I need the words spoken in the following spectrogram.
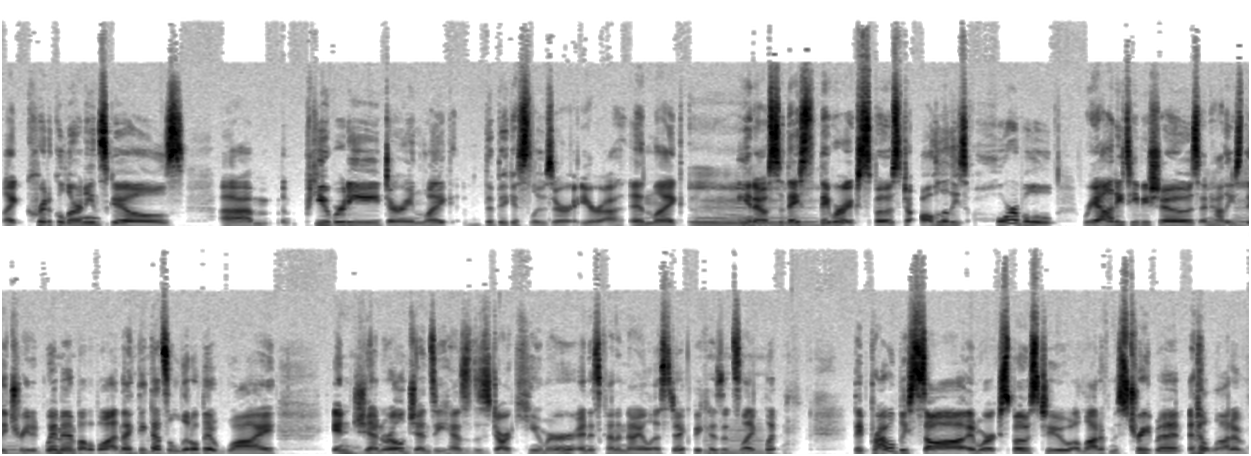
like critical learning skills, um, puberty during like the Biggest Loser era, and like you know, so they they were exposed to all of these horrible reality TV shows and how these they mm-hmm. treated women, blah blah blah. And I think that's a mm-hmm. little bit why in general, Gen Z has this dark humor and it's kind of nihilistic because it's like mm-hmm. what? They probably saw and were exposed to a lot of mistreatment and a lot of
